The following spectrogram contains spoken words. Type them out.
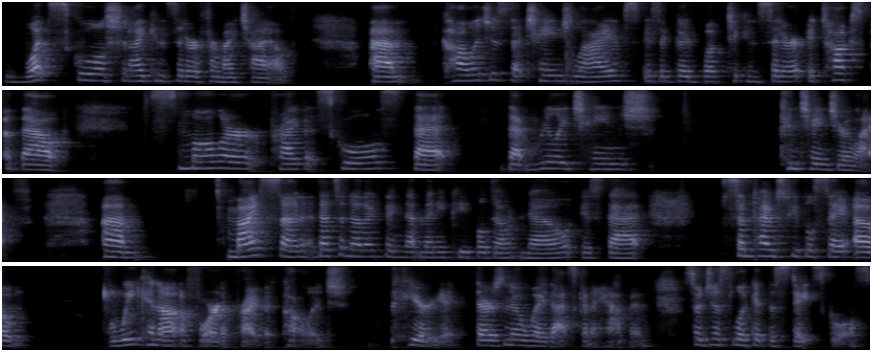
what school should I consider for my child. Um, Colleges That Change Lives is a good book to consider. It talks about smaller private schools that that really change can change your life. Um, my son, that's another thing that many people don't know is that sometimes people say, oh, we cannot afford a private college, period. There's no way that's going to happen. So just look at the state schools.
